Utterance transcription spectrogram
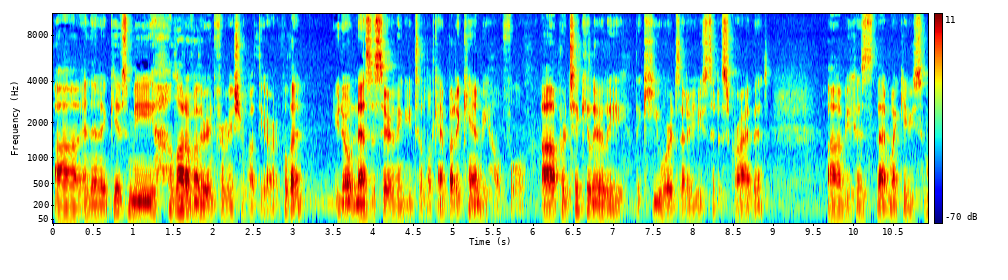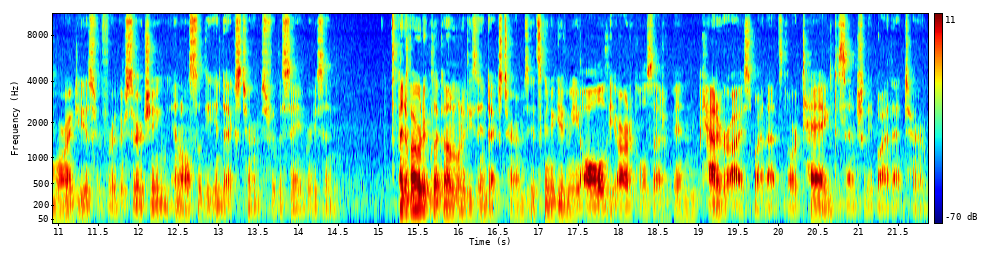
Uh, and then it gives me a lot of other information about the article that you don't necessarily need to look at, but it can be helpful, uh, particularly the keywords that are used to describe it uh, because that might give you some more ideas for further searching, and also the index terms for the same reason. And if I were to click on one of these index terms, it's going to give me all the articles that have been categorized by that, or tagged essentially by that term.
